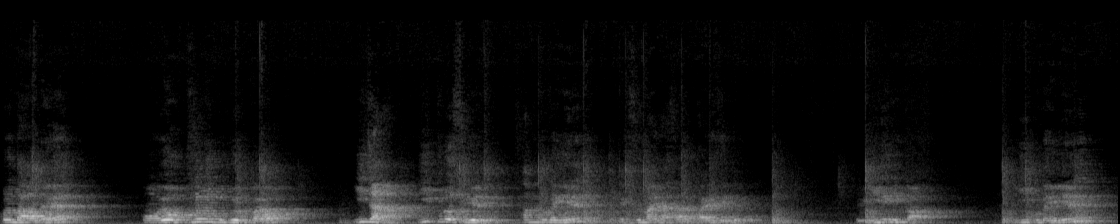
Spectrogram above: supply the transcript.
그런 다음에 어 요 부정을 구해볼까요? 2잖아. 2 플러스 1 3분의 1 x 마이너스 알파의 세제곱 여기 1이니까. 2분의 1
